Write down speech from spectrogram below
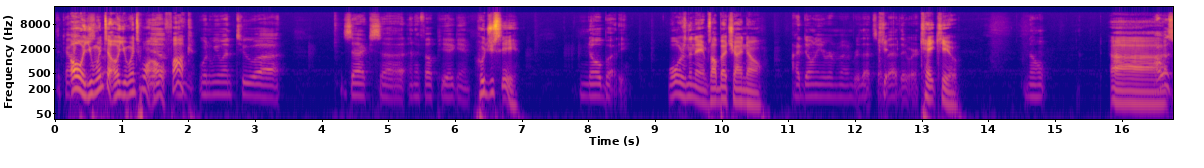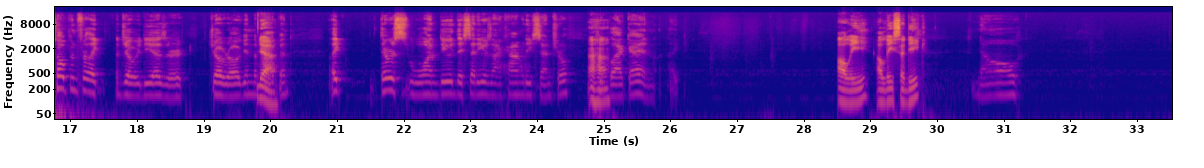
The oh, you went to. Oh, you went to one. Yeah, Oh, fuck. When, when we went to uh, Zach's uh, NFLPA game, Who'd you see? nobody. What was the names? I'll bet you I know. I don't even remember. That's how Ki- bad they were. KQ. No, Uh, I was hoping for like a Joey Diaz or Joe Rogan to Yeah. pop in. Like, there was one dude. They said he was on Comedy Central. Uh huh. Black guy, and like, Ali. Ali Siddiq. no,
